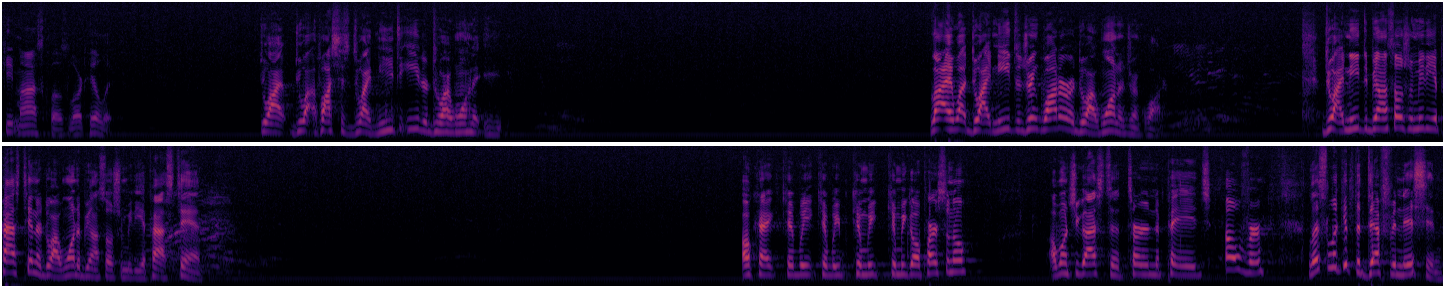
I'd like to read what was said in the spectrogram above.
Keep my eyes closed. Lord, heal it. Do I, do I, watch this, do I need to eat or do I want to eat? Like, what, do I need to drink water or do I want to drink water? Do I need to be on social media past 10 or do I want to be on social media past 10? Okay, can we can we can we can we go personal? I want you guys to turn the page over. Let's look at the definition.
